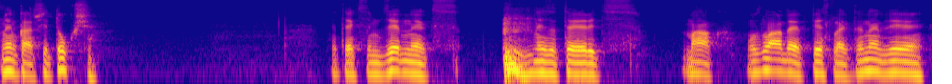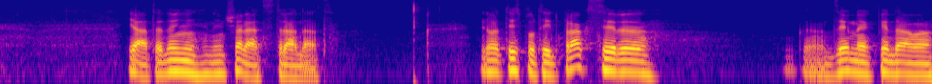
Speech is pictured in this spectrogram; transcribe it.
vienkārši tukši. Ja, teiksim, dziednieks, ezotēriķis māku uzlādēt, pieslēgt enerģijai, jā, tad viņi, viņš varētu strādāt. Ļoti izplatīta praksa ir, ka dziednieki piedāvā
